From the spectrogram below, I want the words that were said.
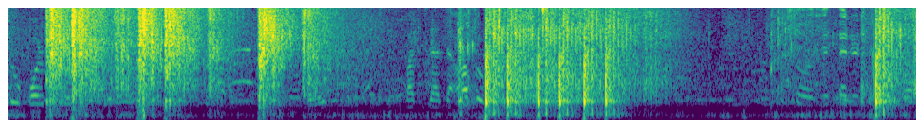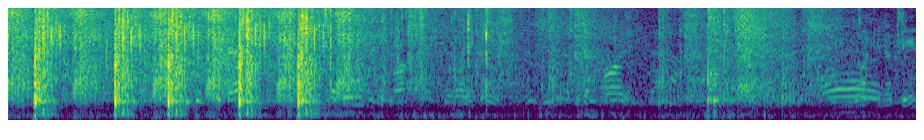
two quarters. But the, the upper one. So is it better to that, it's all over the rock, the whole boat. With the hard locking up in.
